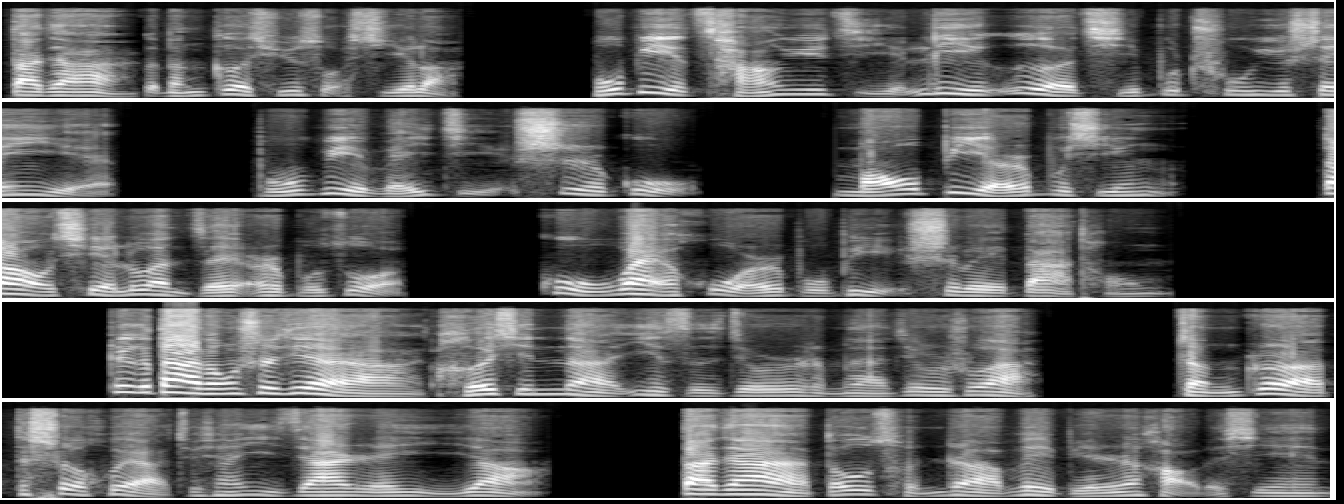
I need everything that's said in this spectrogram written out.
大家能各取所需了，不必藏于己，利恶其不出于身也，不必为己事故，谋避而不兴，盗窃乱贼而不作，故外户而不闭，是谓大同。这个大同世界啊，核心的意思就是什么呢？就是说啊，整个的社会啊，就像一家人一样。大家啊都存着为别人好的心，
